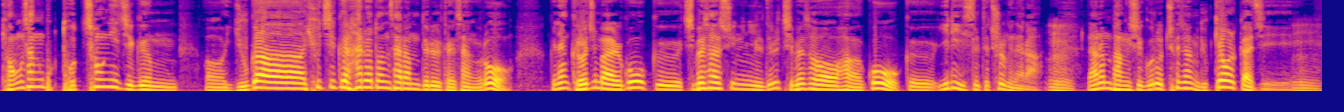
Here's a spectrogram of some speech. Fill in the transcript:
경상북 도청이 지금 어 육아 휴직을 하려던 사람들을 대상으로 그냥 그러지 말고 그 집에서 할 수 있는 일들을 집에서 하고 그 일이 있을 때 출근해라. 음. 라는 방식으로 최장 6개월까지 음.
